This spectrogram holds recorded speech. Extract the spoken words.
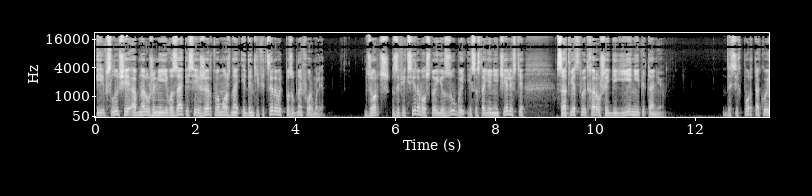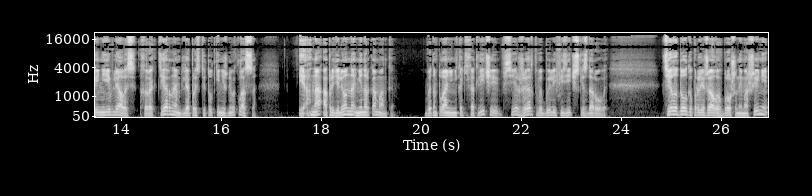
и в случае обнаружения его записей жертву можно идентифицировать по зубной формуле. Джордж зафиксировал, что ее зубы и состояние челюсти соответствуют хорошей гигиене и питанию. До сих пор такое не являлось характерным для проститутки нижнего класса, и она определенно не наркоманка. В этом плане никаких отличий, все жертвы были физически здоровы. Тело долго пролежало в брошенной машине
